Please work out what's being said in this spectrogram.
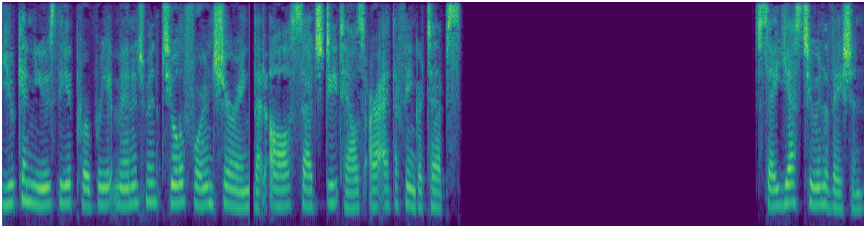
You can use the appropriate management tool for ensuring that all such details are at the fingertips. Say yes to innovation.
